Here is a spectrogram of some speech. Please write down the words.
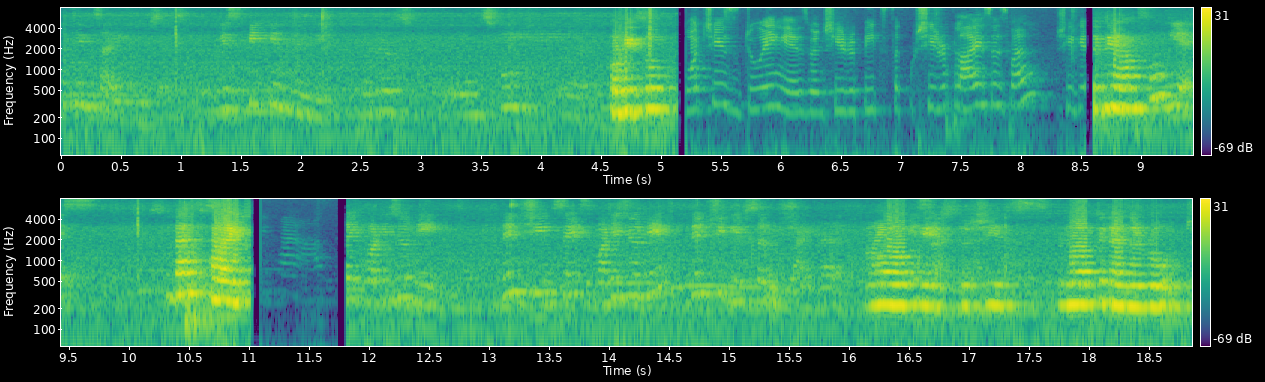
Both Things I use. We speak in Hindi. Whether it's in school. Okay, so What she's doing is when she repeats the, she replies as well. She gives the answer? Yes. So That's fine. Like, what is your name? Then she says, what is your name? Then she gives a reply. Oh, okay, so she's learned it as a rote.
